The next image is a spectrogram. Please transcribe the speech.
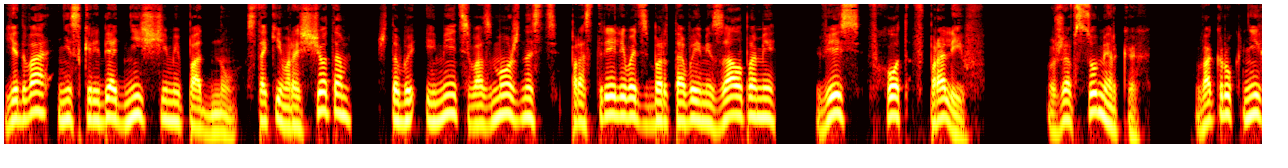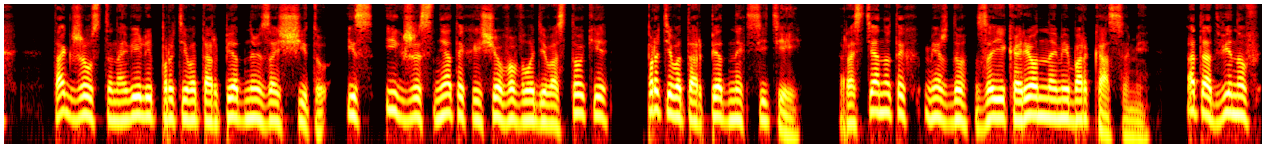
едва не скребя днищами по дну, с таким расчетом, чтобы иметь возможность простреливать с бортовыми залпами весь вход в пролив. Уже в сумерках вокруг них также установили противоторпедную защиту из их же снятых еще во Владивостоке противоторпедных сетей, растянутых между заякоренными баркасами, отодвинув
